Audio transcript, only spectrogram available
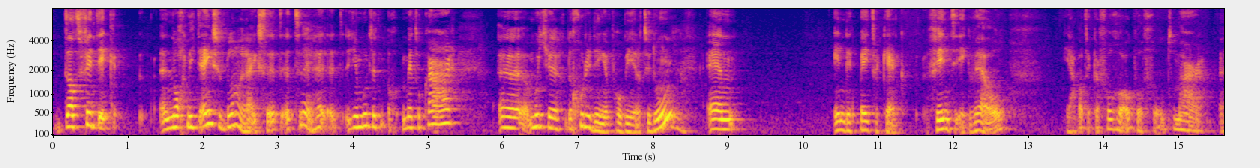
dat vind ik nog niet eens het belangrijkste. Het, het, het- je moet het met elkaar eh, moet je de goede dingen proberen te doen. En in de Peterkerk vind ik wel, ja, wat ik er vroeger ook wel vond, maar eh,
